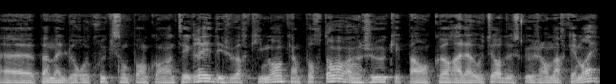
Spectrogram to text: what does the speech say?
Euh, pas mal de recrues qui sont pas encore intégrées, des joueurs qui manquent, important, un jeu qui est pas encore à la hauteur de ce que Jean-Marc aimerait.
